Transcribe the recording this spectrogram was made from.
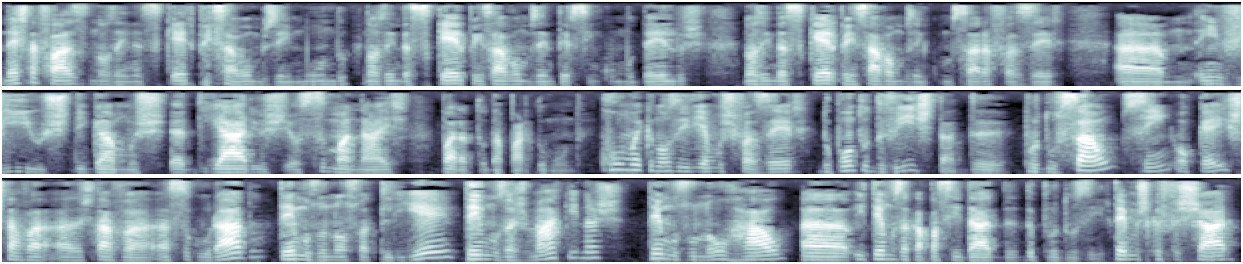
Nesta fase, nós ainda sequer pensávamos em mundo, nós ainda sequer pensávamos em ter cinco modelos, nós ainda sequer pensávamos em começar a fazer um, envios, digamos, diários ou semanais para toda a parte do mundo. Como é que nós iríamos fazer do ponto de vista de produção? Sim, ok, estava, estava assegurado. Temos o nosso ateliê, temos as máquinas, temos o know-how uh, e temos a capacidade de produzir. Temos que fechar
